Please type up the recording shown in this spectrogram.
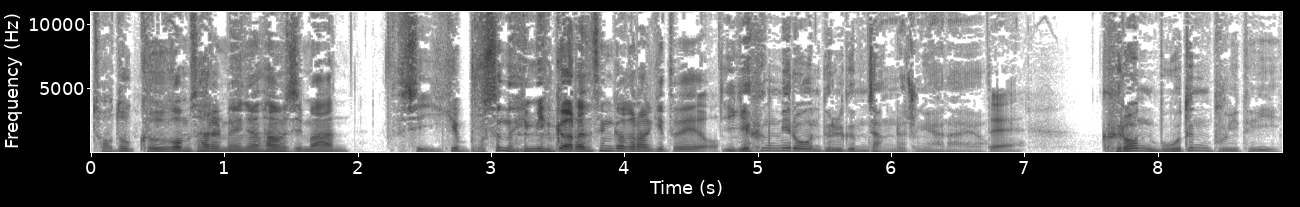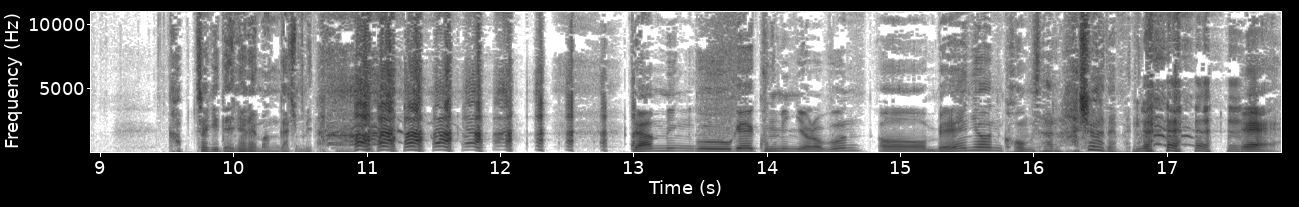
저도 그 검사를 매년 하지만 도대체 이게 무슨 의미인가라는 생각을 하기도 해요. 이게 흥미로운 늙음 장르 중에 하나예요. 네. 그런 모든 부위들이 갑자기 내년에 망가집니다. 대한민국의 국민 여러분, 어, 매년 검사를 하셔야 됩니다. 예.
